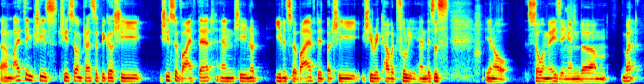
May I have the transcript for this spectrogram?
um, i think she's she's so impressive because she she survived that and she not even survived it but she she recovered fully. And this is you know so amazing. And um, but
